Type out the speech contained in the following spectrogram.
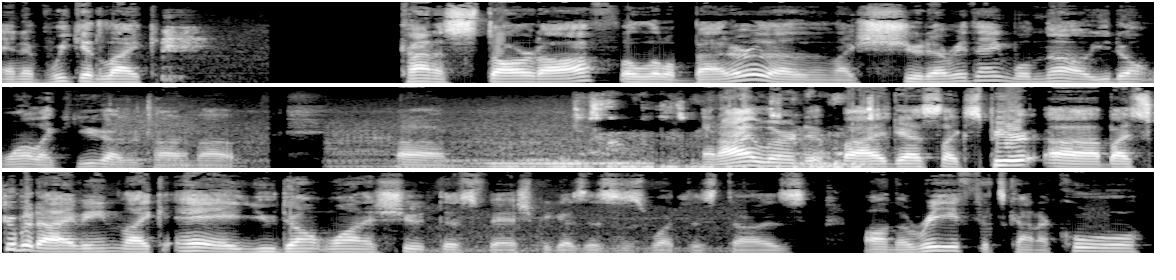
and if we could like kind of start off a little better rather than like shoot everything well no you don't want like you guys are talking about um and i learned it by i guess like spirit uh by scuba diving like hey you don't want to shoot this fish because this is what this does on the reef it's kind of cool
